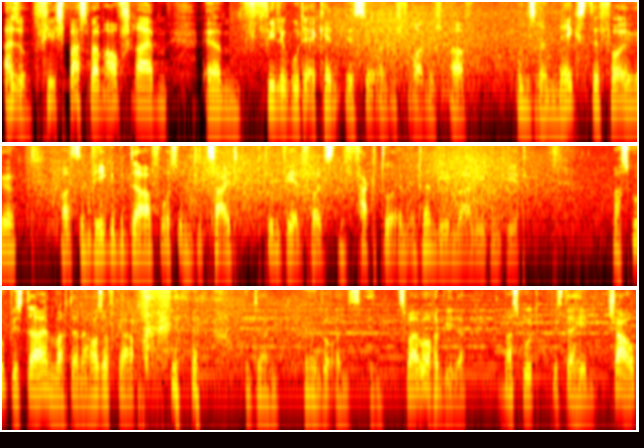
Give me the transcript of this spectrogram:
Also viel Spaß beim Aufschreiben, ähm, viele gute Erkenntnisse und ich freue mich auf unsere nächste Folge aus dem Wegebedarf, wo es um die Zeit, den wertvollsten Faktor im Unternehmen erleben geht. Mach's gut bis dahin, mach deine Hausaufgaben und dann hören wir uns in zwei Wochen wieder. Mach's gut, bis dahin. Ciao.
